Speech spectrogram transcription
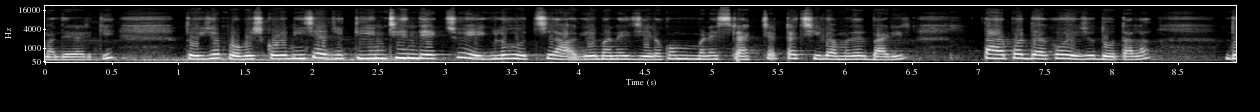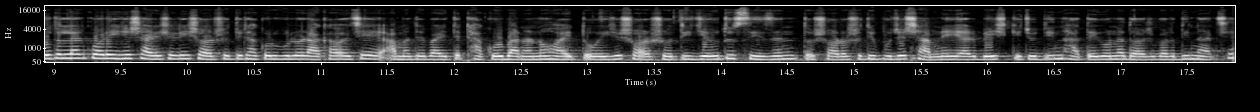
আমাদের আর কি। তো এই যে প্রবেশ করে নিয়েছে, আর যে টিন টিন দেখছ এইগুলো হচ্ছে আগে মানে যেরকম মানে স্ট্রাকচারটা ছিল আমাদের বাড়ির। তারপর দেখো এই যে দোতলা দোতলার পরে এই যে সারি সারি সরস্বতী ঠাকুরগুলো রাখা হয়েছে, আমাদের বাড়িতে ঠাকুর বানানো হয়। তো এই যে সরস্বতী যেহেতু সিজন তো সরস্বতী পুজোর সামনেই আর বেশ কিছুদিন হাতে গোনা দশ বারো দিন আছে।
